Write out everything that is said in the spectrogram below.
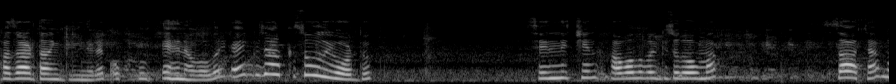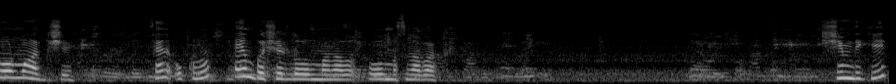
Pazardan giyinerek okulun en havalı, en güzel kızı oluyorduk. Senin için havalı ve güzel olmak zaten normal bir şey. Sen okulun en başarılı olmana, olmasına bak. Şimdi git.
